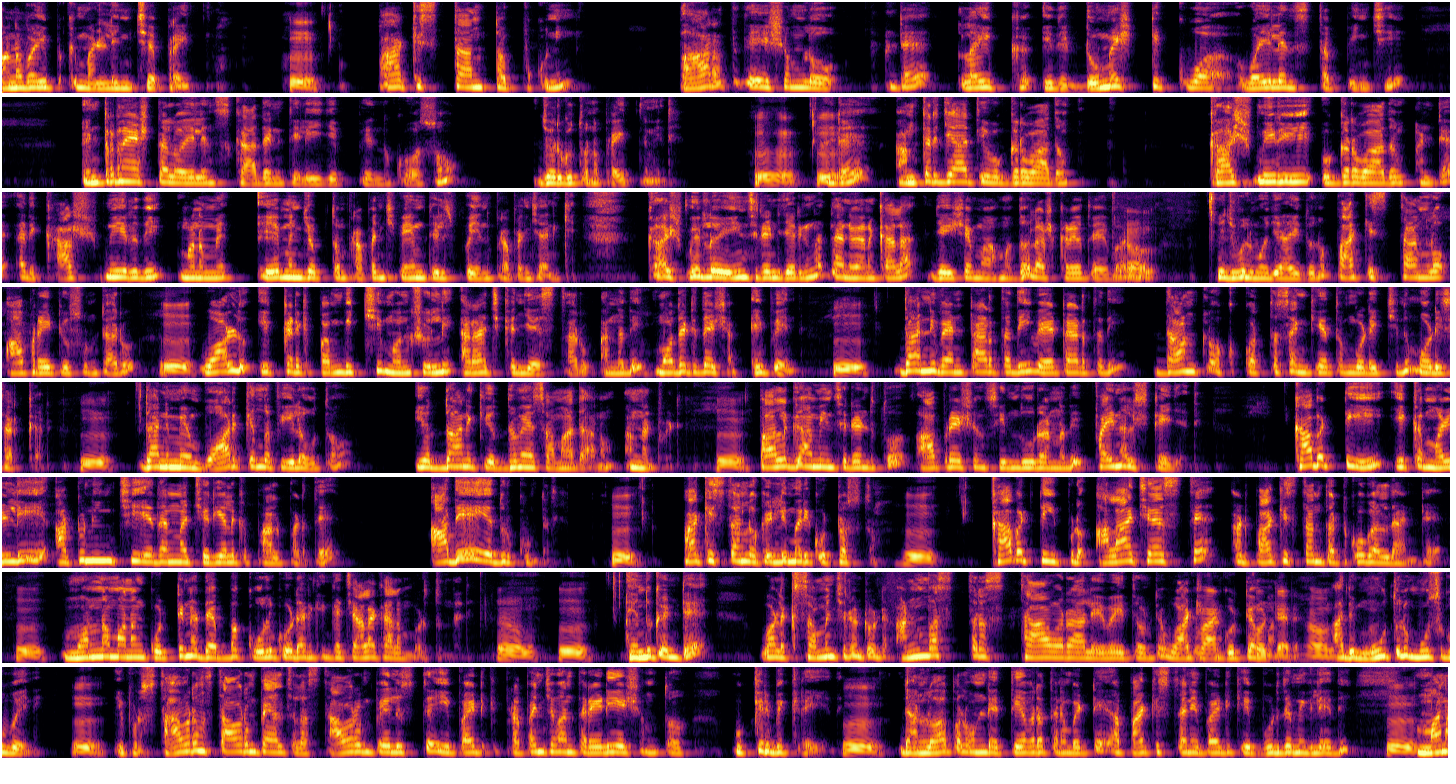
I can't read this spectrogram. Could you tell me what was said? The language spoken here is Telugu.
మన వైపుకి మళ్ళించే ప్రయత్నం. పాకిస్తాన్ తప్పుకుని భారతదేశంలో అంటే లైక్ ఇది డొమెస్టిక్ వైలెన్స్ తప్పించి ఇంటర్నేషనల్ వైలెన్స్ కాదని తెలియజెప్పేందుకోసం జరుగుతున్న ప్రయత్నం ఇది. అంటే అంతర్జాతీయ ఉగ్రవాదం కాశ్మీరీ ఉగ్రవాదం అంటే అది కాశ్మీర్ది మనం ఏమని చెప్తాం? ప్రపంచం ఏం తెలిసిపోయింది ప్రపంచానికి? కాశ్మీర్లో ఏ ఇన్సిడెంట్ జరిగినా దాని వెనకాల జైషే మహమ్మద్ లష్కర్. హిజ్బుల్ ముజాహిదీన్ పాకిస్తాన్లో ఆపరేటివ్స్ ఉంటారు. వాళ్ళు ఇక్కడికి పంపించి మనుషుల్ని అరాచకం చేస్తారు అన్నది మొదటి దశ అయిపోయింది. దాన్ని వెంటాడుతుంది వేటాడుతుంది దాంట్లో ఒక కొత్త సంకేతం కూడా ఇచ్చింది మోడీ సర్కార్. దాన్ని మేము వార్ కింద ఫీల్ అవుతాం యుద్ధానికి యుద్ధమే సమాధానం అన్నటువంటి. పాల్గామ్ ఇన్సిడెంట్తో ఆపరేషన్ సింధూర్ అన్నది ఫైనల్ స్టేజ్ అది కాబట్టి ఇక మళ్ళీ అటు నుంచి ఏదన్నా చర్యలకు పాల్పడితే అదే ఎదుర్కొంటది హ్మ్. పాకిస్తాన్లోకి వెళ్ళి మరి కొట్టొస్తాం. కాబట్టి ఇప్పుడు అలా చేస్తే అటు పాకిస్తాన్ తట్టుకోగలదా అంటే. మొన్న మనం కొట్టిన దెబ్బ కోలుకోవడానికి ఇంకా చాలా కాలం పడుతుంది అది. ఎందుకంటే వాళ్ళకి సంబంధించినటువంటి అణ్వస్త్ర స్థావరాలు ఏవైతే ఉంటే వాటిని వాటి కొట్టాం కొట్టారు. అది మూతులు మూసుకుపోయినాయి. ఇప్పుడు స్థావరం స్థావరం పేల్చాల స్థావరం పేలిస్తే ఈ పాటికి ప్రపంచం అంతా రేడియేషన్తో ఉక్కిరి బిక్కిరి అయ్యేది హ్మ్. దాని లోపల ఉండే తీవ్రతను బట్టి ఆ పాకిస్తాన్ ఈ పాటికి బూడిద మిగిలేది. మన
